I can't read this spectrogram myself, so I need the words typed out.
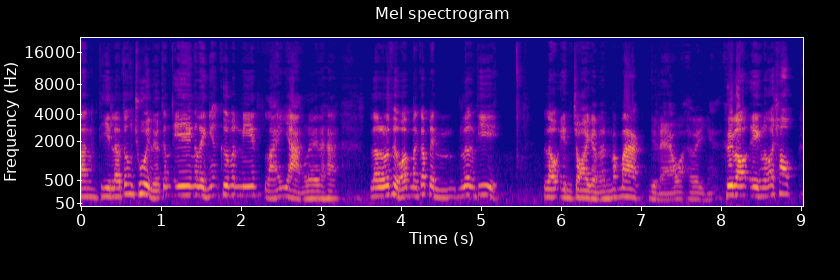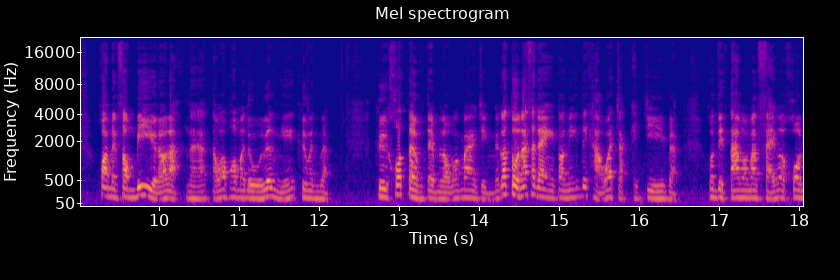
บางทีเราต้องช่วยเหลือกันเองอะไรเงี้ยคือมันมีหลายอย่างเลยนะฮะเรารู้สึกว่ามันก็เป็นเรื่องที่ เราเอนจอยกับมันมากๆอยู่แล้วอะอะไรเงี้ยคือเราเองเราก็ชอบความเป็นซอมบี้อยู่แล้วล่ะนะฮะแต่ว่าพอมาดูเรื่องนี้คือมันแบบคือโคตรเติมเต็มเรามากๆจริง แล้วก็ตัวนักแสดงตอนนี้ได้ข่าวว่าจากไอจีแบบคนติดตามประมาณแสนกว่าคน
